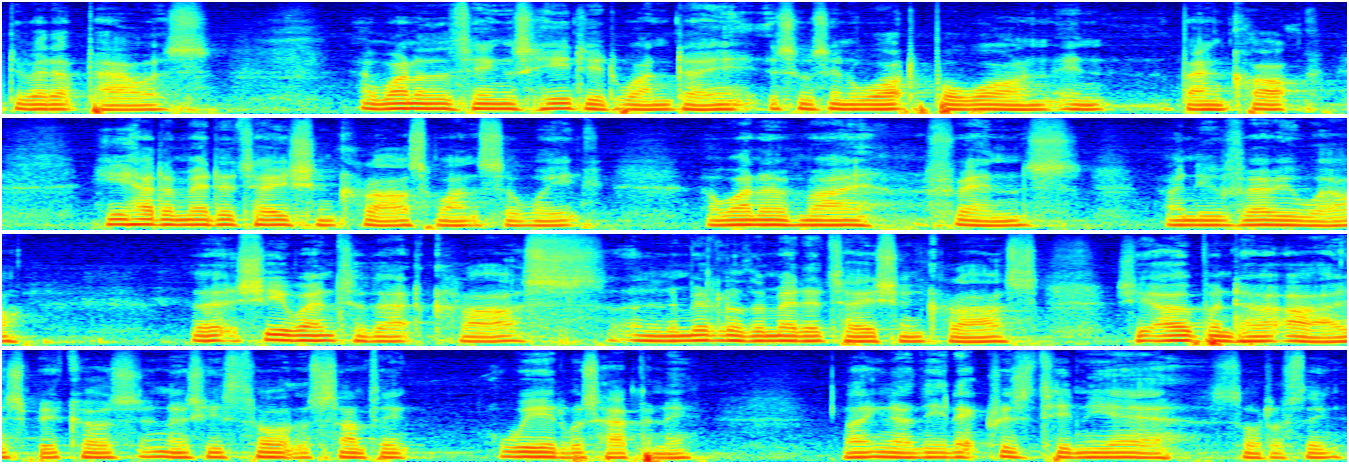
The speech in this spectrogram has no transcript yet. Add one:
developed powers. And one of the things he did one day, this was in Wat Bawon in Bangkok, he had a meditation class once a week, and one of my friends I knew very well, that she went to that class, and in the middle of the meditation class, she opened her eyes because you know she thought that something weird was happening, like you know the electricity in the air sort of thing.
